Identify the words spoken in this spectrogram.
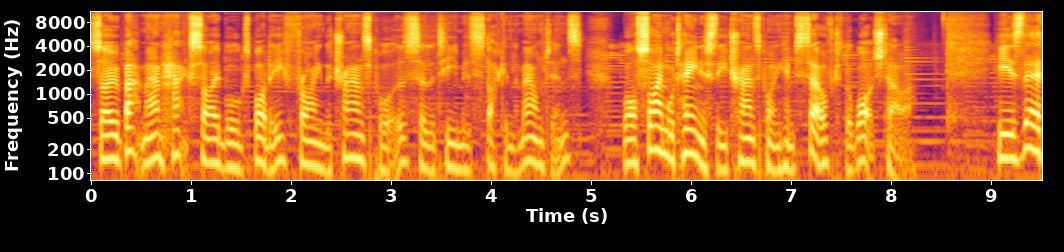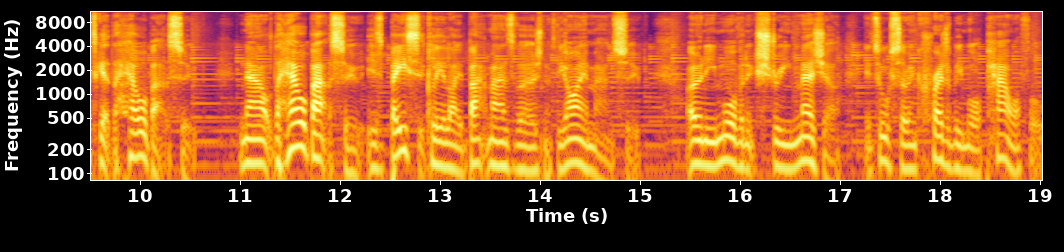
So Batman hacks Cyborg's body, frying the transporters so the team is stuck in the mountains, while simultaneously transporting himself to the Watchtower. He is there to get the Hellbat suit. Now, the Hellbat suit is basically like Batman's version of the Iron Man suit, only more of an extreme measure. It's also incredibly more powerful.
